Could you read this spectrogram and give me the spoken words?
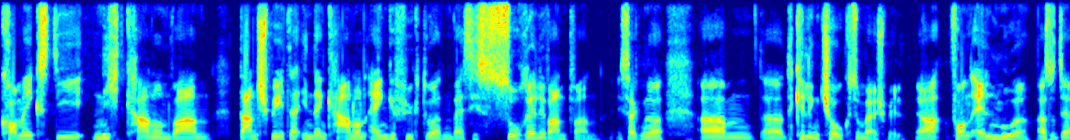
Comics, die nicht Kanon waren, dann später in den Kanon eingefügt worden, weil sie so relevant waren. Ich sage nur ähm, uh, The Killing Joke zum Beispiel, ja, von Alan Moore, also der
